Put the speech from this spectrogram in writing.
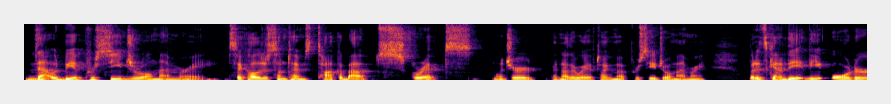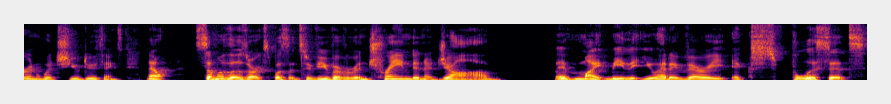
That would be a procedural memory. Psychologists sometimes talk about scripts, which are another way of talking about procedural memory, but it's kind of the, the order in which you do things. Now, some of those are explicit. So if you've ever been trained in a job, it might be that you had a very explicit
